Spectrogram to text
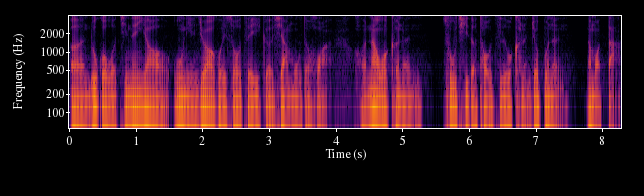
呃，如果我今天要五年就要回收这一个项目的话，好，那我可能初期的投资我可能就不能那么大，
